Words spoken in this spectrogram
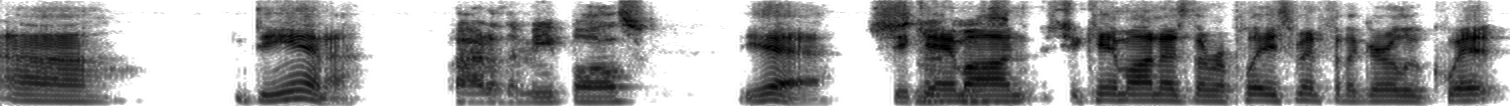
uh, Deanna. part of the Meatballs. Yeah, she came on. She came on as the replacement for the girl who quit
